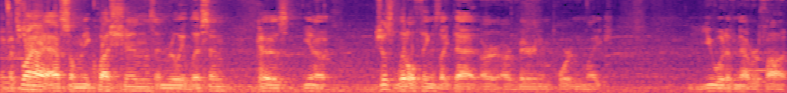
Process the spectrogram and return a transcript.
And That's why. I ask so many questions and really listen because you know, just little things like that are, are very important. Like you would have never thought.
